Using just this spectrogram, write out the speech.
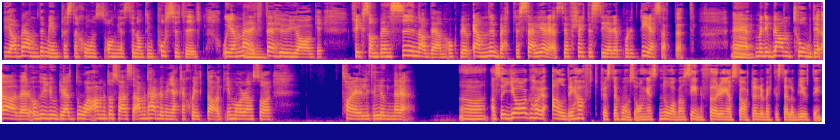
jag vände min prestationsångest till någonting positivt och jag märkte hur jag fick som bensin av den och blev ännu bättre säljare. Så jag försökte se det på det sättet. Eh, men ibland tog det över och hur gjorde jag då? Ja, men då sa jag så ja, men det här blev en jäkla skitdag. Imorgon så tar jag det lite lugnare. Ja, alltså jag har aldrig haft prestationsångest någonsin förrän jag startade Becka Stella Beauty.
